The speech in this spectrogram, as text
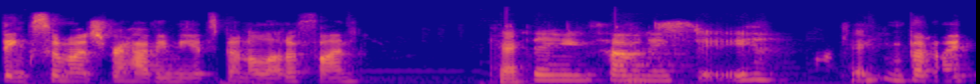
Thanks so much for having me. It's been a lot of fun. Okay. Thanks. Have Thanks. a nice day. Okay. Bye bye.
